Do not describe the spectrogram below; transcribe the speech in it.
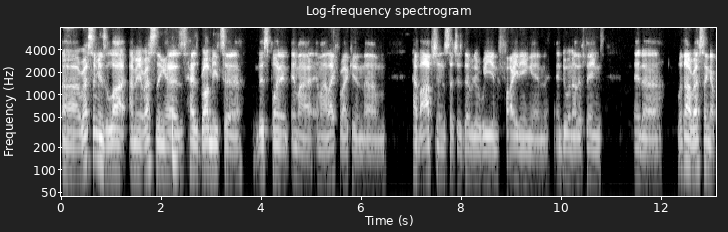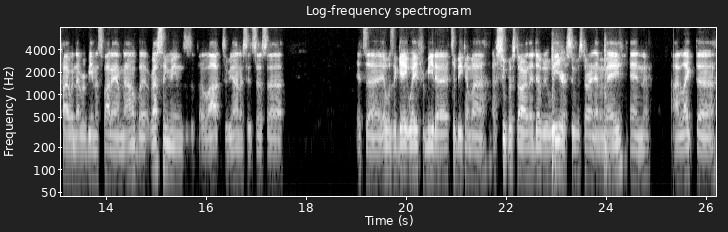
Uh, wrestling means a lot. I mean, wrestling has has brought me to this point in, in my in my life where I can um, have options such as WWE and fighting and and doing other things. And uh, without wrestling, I probably would never be in the spot I am now. But wrestling means a lot. To be honest, it's just uh, it's a it was a gateway for me to to become a, a superstar in the WWE or a superstar in MMA. And I like the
